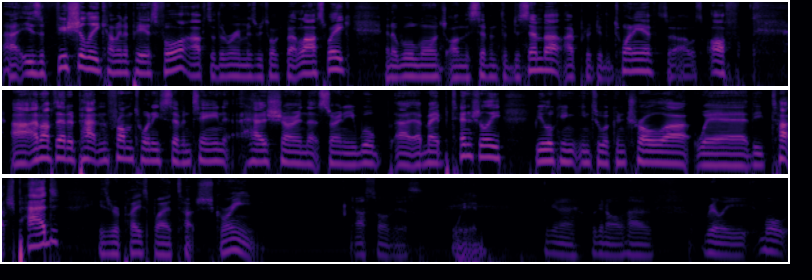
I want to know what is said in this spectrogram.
uh, is officially coming to PS4 after the rumors we talked about last week, and it will launch on the 7th of December. I predicted the 20th, so I was off. Uh, an updated pattern from 2017 has shown that Sony will uh, may potentially be looking into a controller where the touchpad is replaced by a touch screen. I saw this. Weird. We're gonna we're gonna all have really well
